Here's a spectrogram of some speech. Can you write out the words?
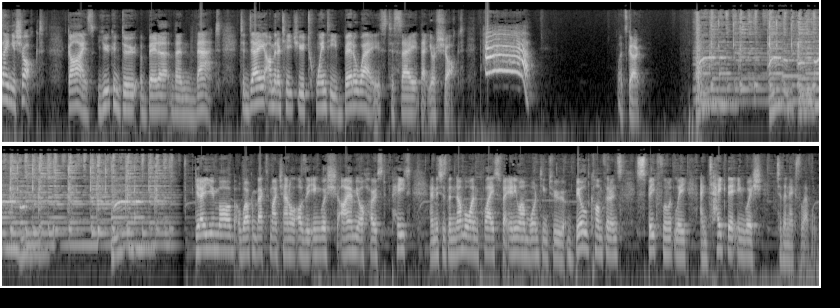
saying you're shocked. Guys, you can do better than that. Today I'm going to teach you 20 better ways to say that you're shocked. Ah! Let's go. G'day you mob, welcome back to my channel Aussie English. I am your host Pete and this is the number one place for anyone wanting to build confidence, speak fluently and take their English to the next level.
